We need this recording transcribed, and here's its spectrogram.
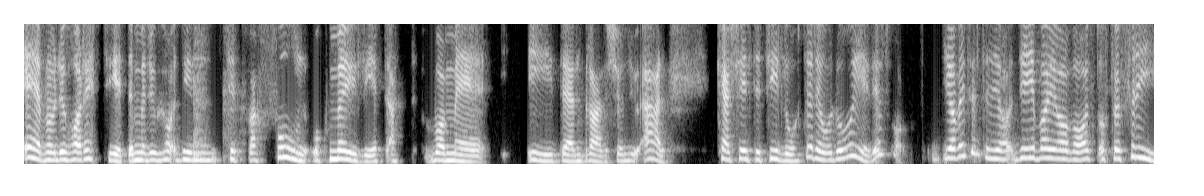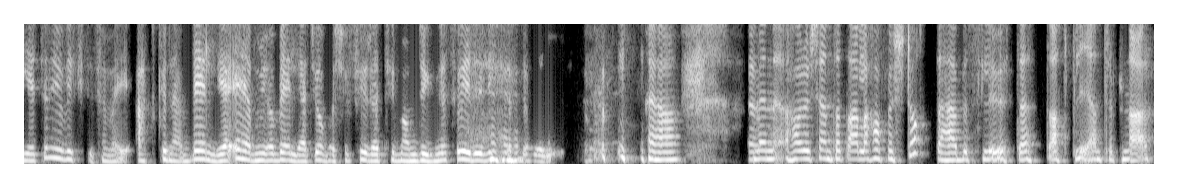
även om du har rättigheter, men du har din situation och möjlighet att vara med i den branschen du är, kanske inte tillåter det och då är det så. Jag vet inte, det är vad jag har valt och för friheten är ju viktigt för mig att kunna välja. Även om jag väljer att jobba 24 timmar om dygnet så är det viktigt att välja. ja. Men har du känt att alla har förstått det här beslutet att bli entreprenör?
